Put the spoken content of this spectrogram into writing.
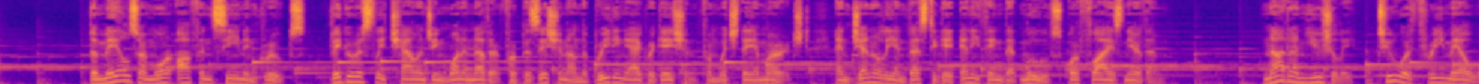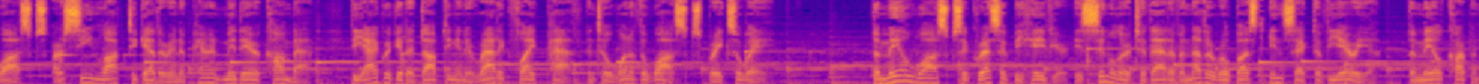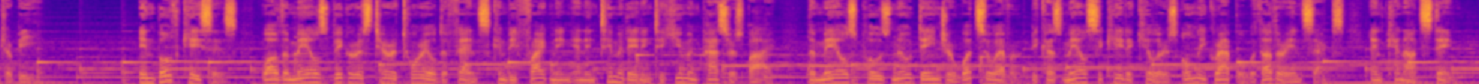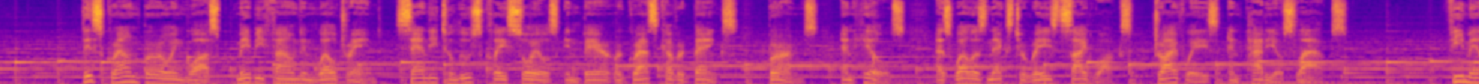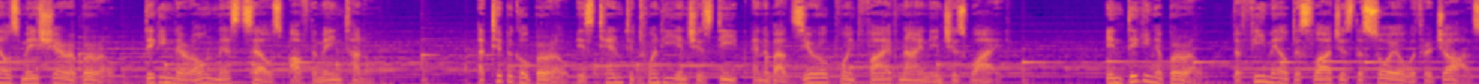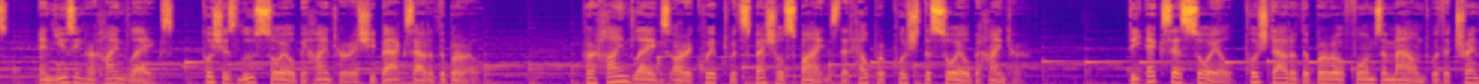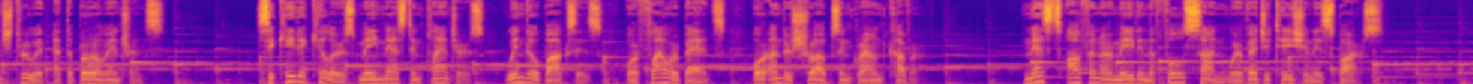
The males are more often seen in groups, vigorously challenging one another for position on the breeding aggregation from which they emerged, and generally investigate anything that moves or flies near them. Not unusually, two or three male wasps are seen locked together in apparent mid-air combat, the aggregate adopting an erratic flight path until one of the wasps breaks away. The male wasp's aggressive behavior is similar to that of another robust insect of the area, the male carpenter bee. In both cases, while the male's vigorous territorial defense can be frightening and intimidating to human passersby, the males pose no danger whatsoever because male cicada killers only grapple with other insects, and cannot sting. This ground-burrowing wasp may be found in well-drained, sandy to loose clay soils in bare or grass-covered banks, berms, and hills, as well as next to raised sidewalks, driveways and patio slabs. Females may share a burrow, digging their own nest cells off the main tunnel. A typical burrow is 10 to 20 inches deep and about 0.59 inches wide. In digging a burrow, the female dislodges the soil with her jaws, and using her hind legs, pushes loose soil behind her as she backs out of the burrow. Her hind legs are equipped with special spines that help her push the soil behind her. The excess soil pushed out of the burrow forms a mound with a trench through it at the burrow entrance. Cicada killers may nest in planters, window boxes, or flower beds, or under shrubs and ground cover. Nests often are made in the full sun where vegetation is sparse.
